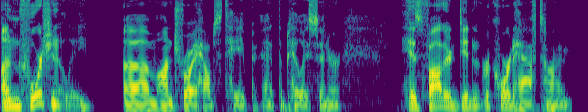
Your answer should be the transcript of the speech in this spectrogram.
Unfortunately, um, on Troy Haupt's tape at the Paley Center, his father didn't record halftime.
